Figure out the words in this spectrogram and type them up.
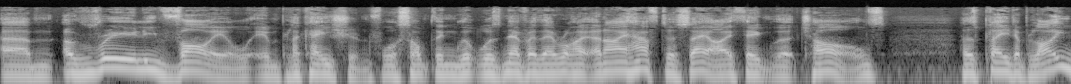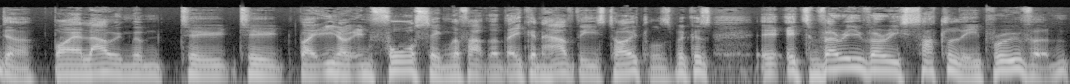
um, a really vile implication for something that was never their right. And I have to say, I think that Charles has played a blinder by allowing them to to by you know enforcing the fact that they can have these titles because it's very very subtly proven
